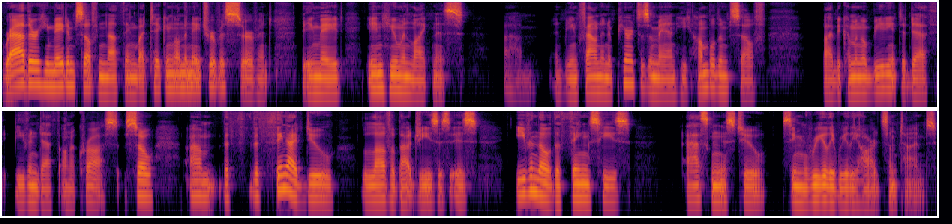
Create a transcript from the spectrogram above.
Rather, he made himself nothing by taking on the nature of a servant, being made in human likeness. Um, and being found in appearance as a man, he humbled himself by becoming obedient to death, even death on a cross. So, um, the the thing I do love about Jesus is even though the things he's asking us to seem really, really hard sometimes,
